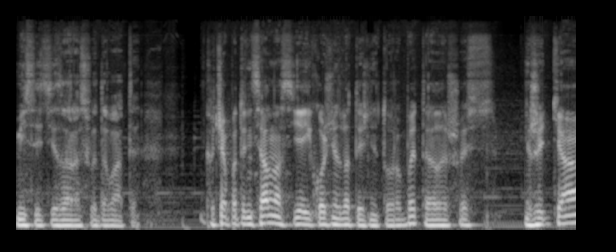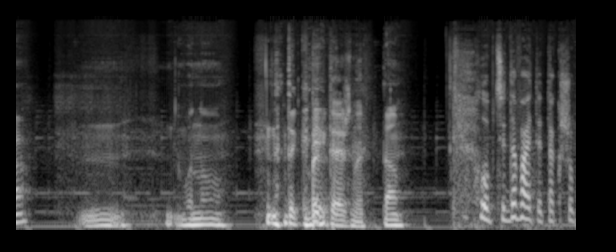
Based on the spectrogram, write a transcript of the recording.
місяці зараз видавати. Хоча потенціал у нас є і кожні два тижні то робити, але щось життя, воно не таке. Бентежне. Там. Хлопці, давайте так, щоб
